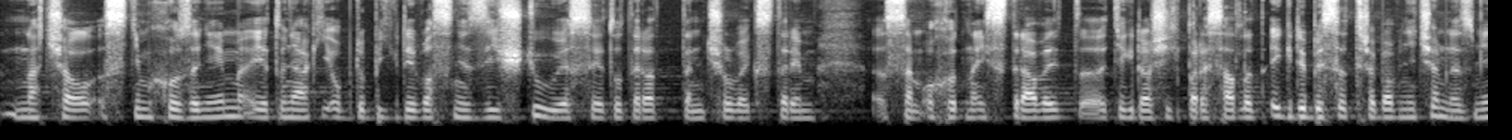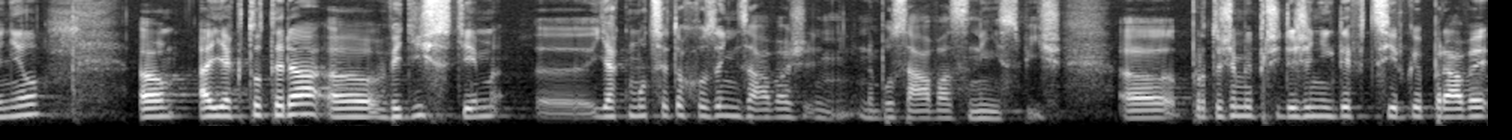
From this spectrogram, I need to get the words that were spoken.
načal s tím chozením. Je to nějaký období, kdy vlastně zjišťuju, jestli je to teda ten člověk, s kterým jsem ochotný strávit eh, těch dalších 50 let, i kdyby se třeba v něčem nezměnil. Ehm, a jak to teda eh, vidíš s tím, eh, jak moc je to chození závažný, nebo závazný spíš? Protože mi přijde, že někdy v církvi právě,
